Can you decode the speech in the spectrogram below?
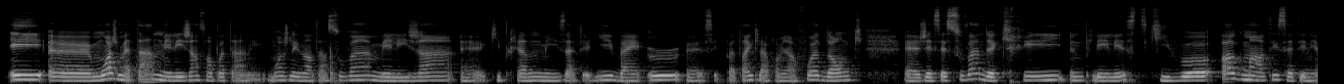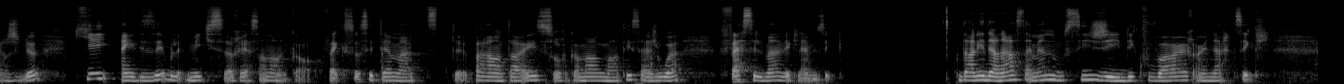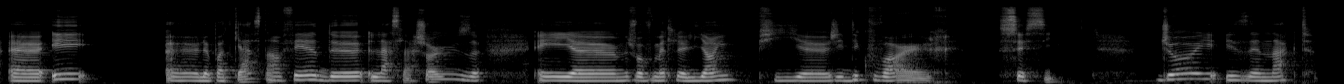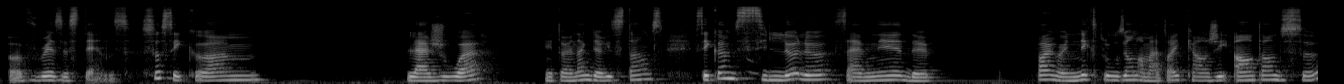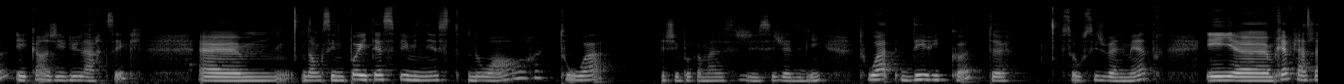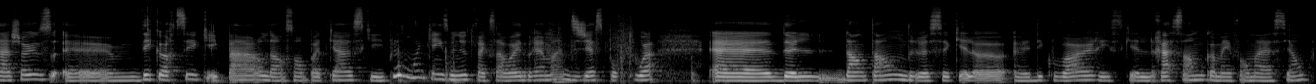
Et euh, moi, je m'attends, mais les gens sont pas tannés. Moi, je les entends souvent, mais les gens euh, qui prennent mes ateliers, ben eux, euh, c'est peut-être la première fois. Donc, j'essaie souvent de créer une playlist qui va augmenter cette énergie-là, qui est invisible, mais qui se ressent dans le corps. Fait que ça, c'était ma petite parenthèse sur comment augmenter sa joie facilement avec la musique. Dans les dernières semaines aussi, j'ai découvert un article et euh, le podcast, en fait, de La Slasheuse. Et euh, je vais vous mettre le lien. Puis euh, j'ai découvert ceci. Joy is an act of resistance. Ça, c'est comme la joie est un acte de résistance. C'est comme si là, là, ça venait de faire une explosion dans ma tête quand j'ai entendu ça et quand j'ai lu l'article. Euh, donc, c'est une poétesse féministe noire, toi, je sais pas comment, si je le dis bien, toi, d'Éricotte, ça aussi je vais le mettre. Et euh, bref, la slasheuse euh, décortique et parle dans son podcast qui est plus ou moins de 15 minutes, fait que ça va être vraiment digeste pour toi d'entendre ce qu'elle a découvert et ce qu'elle rassemble comme information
